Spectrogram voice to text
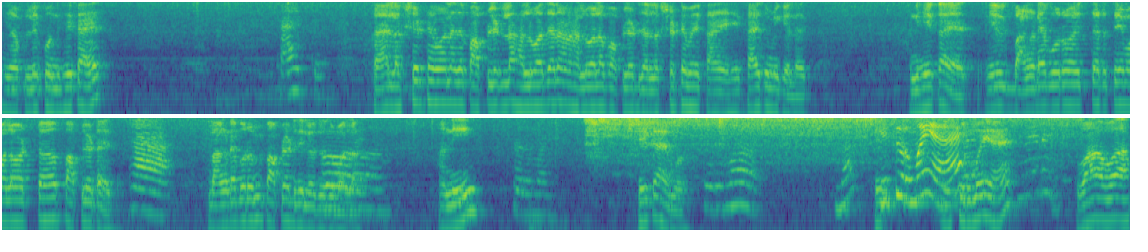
हे आपले कोण हे काय आहेत? काय ते? काय लक्षात ठेवा ना त्या पापलेटला हलवा द्या ना हलवाला पापलेट द्या लक्षात ठेवा हे काय आहे हे काय तुम्ही केलं आहेत? आणि हे काय आहेत? हे बांगड्या बरोबर आहेत तर ते मला वाटतं पापलेट आहेत. हा. बांगड्या बरोबर मी पापलेट दिले होते तुम्हाला. आणि सुरमई. हे काय मग? ही सुरमई आहे? ही सुरमई आहे? वा वा.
